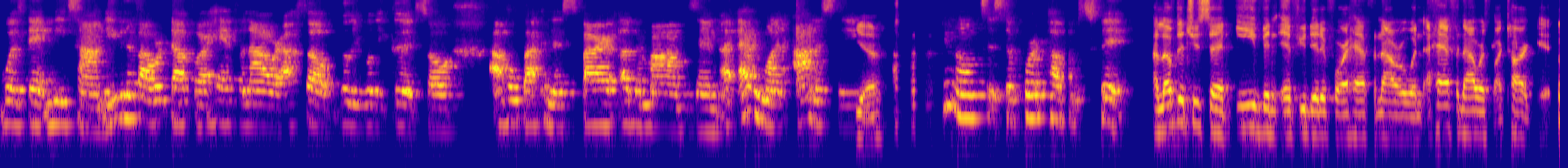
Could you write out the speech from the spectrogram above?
was that me time. Even if I worked out for a half an hour, I felt really, really good. So I hope I can inspire other moms and uh, everyone, honestly, yeah, you know, to support Pebbles Fit. I love that you said even if you did it for a half an hour, when a half an hour is my target.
